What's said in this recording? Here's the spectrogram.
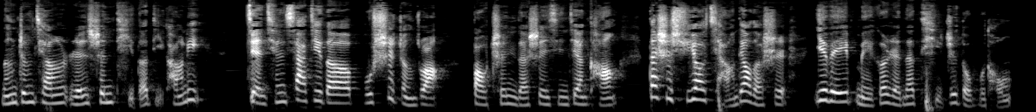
能增强人身体的抵抗力，减轻夏季的不适症状，保持你的身心健康。但是需要强调的是，因为每个人的体质都不同，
